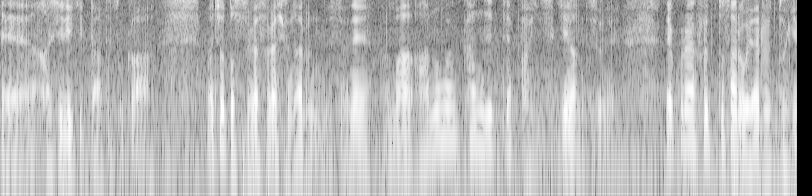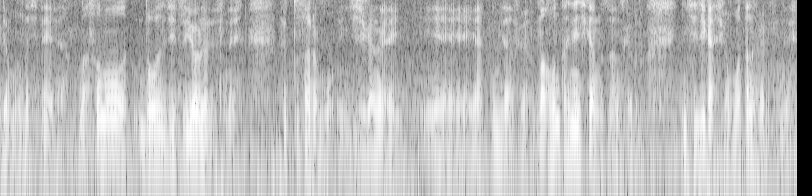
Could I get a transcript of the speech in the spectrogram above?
えー、走り切った後とか、まあ、ちょっとすがすがしくなるんですよね、まあ、あの感じってやっぱ好きなんですよね。でこれはフットサルをやる時でも同じで、まあ、その同日夜ですねフットサルも1時間ぐらい、えー、やってみたんですけど、まあ、本当は2時間乗ったんですけど1時間しか持たなくてですね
